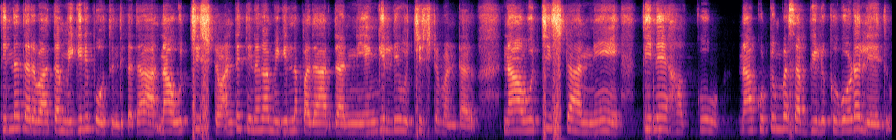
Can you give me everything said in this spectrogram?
తిన్న తర్వాత మిగిలిపోతుంది కదా నా ఉచ్చిష్టం. అంటే తినగా మిగిలిన పదార్థాన్ని ఎంగిల్లి ఉచ్చిష్టం అంటారు. నా ఉచ్చిష్టాన్ని తినే హక్కు నా కుటుంబ సభ్యులకు కూడా లేదు.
